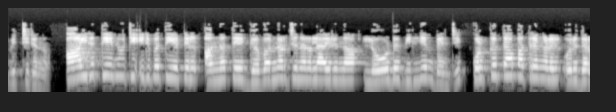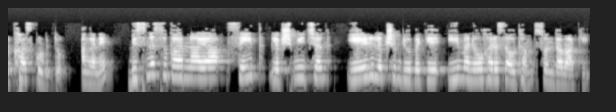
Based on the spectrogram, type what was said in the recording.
വിറ്റിരുന്നു. ആയിരത്തി എണ്ണൂറ്റി ഇരുപത്തിയെട്ടിൽ അന്നത്തെ ഗവർണർ ജനറലായിരുന്ന ലോർഡ് വില്യം ബെന്റിക് കൊൽക്കത്ത പത്രങ്ങളിൽ ഒരു ദർഖാസ് കൊടുത്തു. അങ്ങനെ ബിസിനസ്സുകാരനായ സെയ്ത്ത് ലക്ഷ്മിചന്ദ് ഏഴ് ലക്ഷം രൂപയ്ക്ക് ഈ മനോഹര സൗധം സ്വന്തമാക്കി.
